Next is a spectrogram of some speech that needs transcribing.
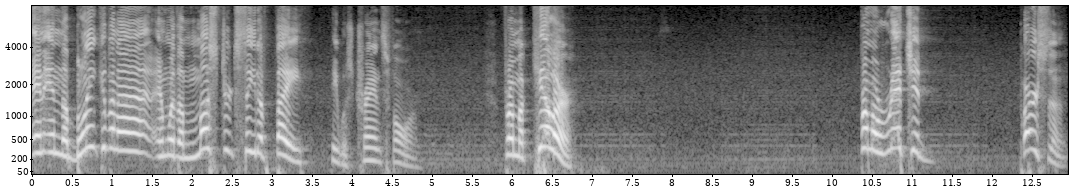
And in the blink of an eye and with a mustard seed of faith, he was transformed. From a killer, from a wretched person.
